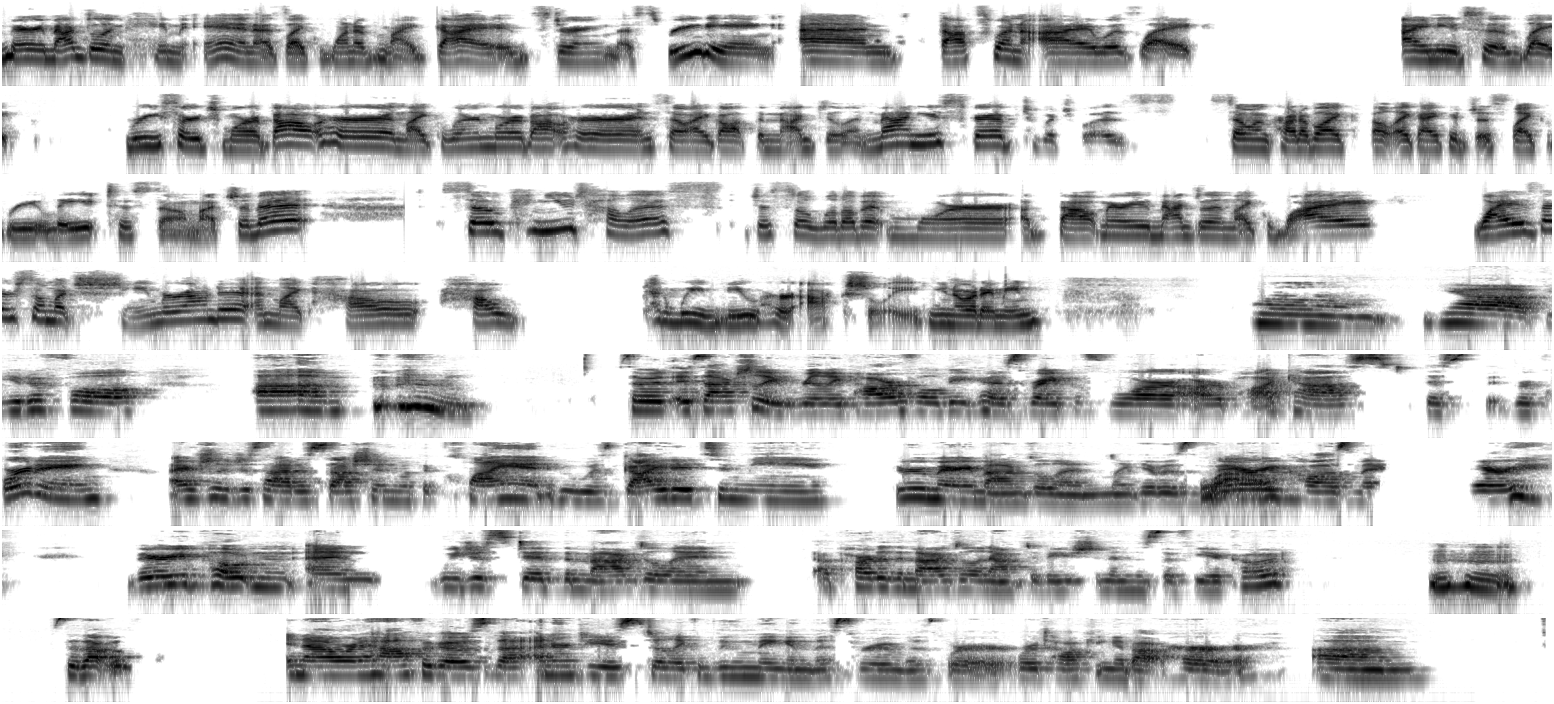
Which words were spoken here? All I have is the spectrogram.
Mary Magdalene came in as like one of my guides during this reading. And that's when I was like, I need to like research more about her and like learn more about her. And so I got the Magdalene manuscript, which was so incredible. I felt like I could just like relate to so much of it. So can you tell us just a little bit more about Mary Magdalene? Like why why is there so much shame around it and like how how can we view her actually? You know what I mean? Mm, yeah, beautiful. Um, so it's actually really powerful because right before our podcast, this recording, I actually just had a session with a client who was guided to me through Mary Magdalene. Like it was wow. very cosmic, very, very potent. And we just did the Magdalene, a part of the Magdalene activation in the Sophia Code. Mm-hmm. So that was an hour and a half ago, so that energy is still like looming in this room as we're we're talking about her. Um,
